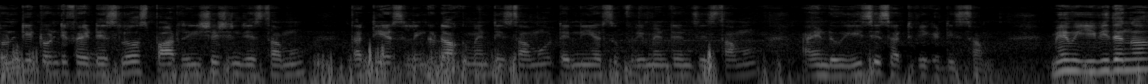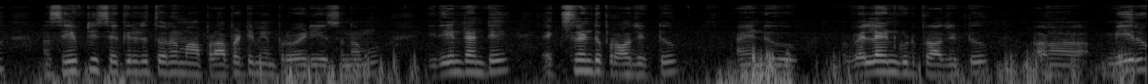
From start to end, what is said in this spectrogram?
ట్వంటీ ట్వంటీ ఫైవ్ డేస్లో స్పాట్ రిజిస్ట్రేషన్ చేస్తాము. థర్టీ ఇయర్స్ లింక్ డాక్యుమెంట్ ఇస్తాము. టెన్ ఇయర్స్ ఫ్రీ మెయింటెనెన్స్ ఇస్తాము. అండ్ ఈసీ సర్టిఫికేట్ ఇస్తాము. మేము ఈ విధంగా సేఫ్టీ సెక్యూరిటీతోనే మా ప్రాపర్టీ మేము ప్రొవైడ్ చేస్తున్నాము. ఇదేంటంటే excellent project and well and good project. మీరు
